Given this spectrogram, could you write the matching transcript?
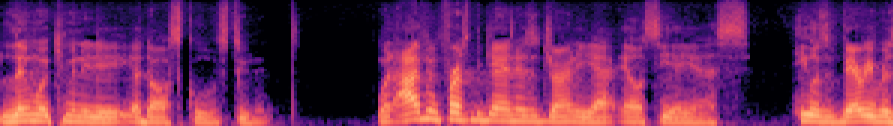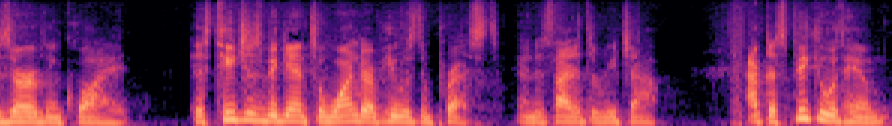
Lynwood Community Adult School student. When Ivan first began his journey at LCAS, he was very reserved and quiet. His teachers began to wonder if he was depressed and decided to reach out. After speaking with him,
